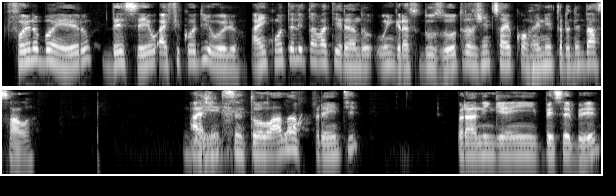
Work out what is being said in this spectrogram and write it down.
foi no banheiro, desceu, aí ficou de olho. Aí enquanto ele tava tirando o ingresso dos outros, a gente saiu correndo e entrou dentro da sala. A gente sentou lá na frente pra ninguém perceber,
